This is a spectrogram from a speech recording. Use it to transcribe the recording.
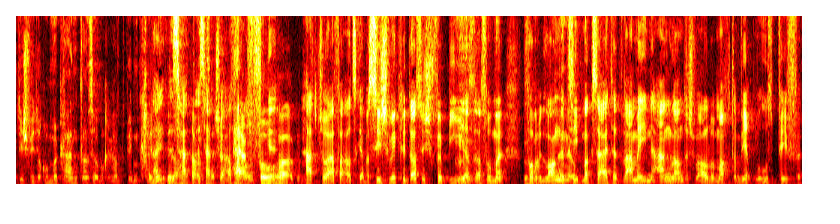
und ist wieder rumgerannt, als ob er gerade beim König Nein, es hat, es hat schon auch. Hervorragend. Hat schon auch gegeben. Aber es ist wirklich, das ist vorbei. Also das, was man vor langer Genau. Zeit mal gesagt hat, wenn man in England eine Schwalbe macht, dann wird man auspfiffen.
